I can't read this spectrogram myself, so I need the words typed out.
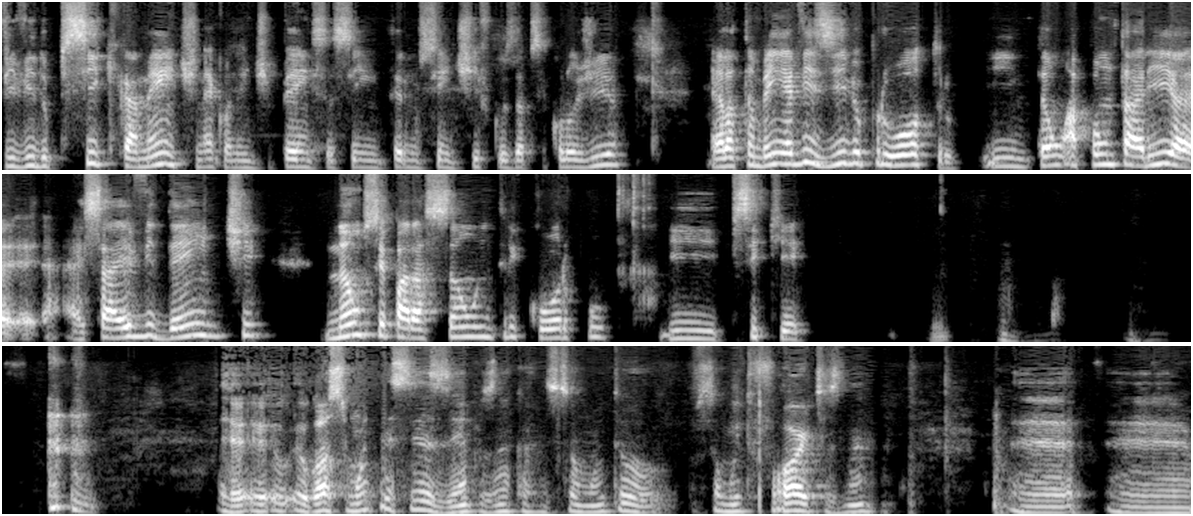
vivido psiquicamente, né, quando a gente pensa assim em termos científicos da psicologia, ela também é visível para o outro. E então apontaria essa evidente não separação entre corpo e psique. Eu, eu, eu, gosto muito desses exemplos, né, cara? São muito, são muito fortes, né? É, é,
